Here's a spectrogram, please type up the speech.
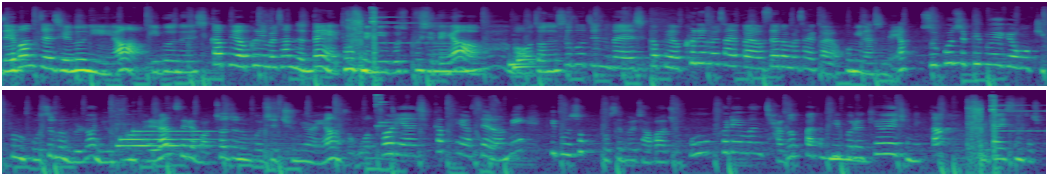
네 번째 질문이에요. 이분은 시카페어 크림을 샀는데 더 재미있고 싶으시대요. 어, 저는 수부지인데 시카페어 크림을 살까요? 세럼을 살까요? 고민하시네요. 수부지 피부의 경우 깊은 보습은 물론 유분 밸런스를 맞춰주는 것이 중요해요. 그래서 워터리한 시카페어 세럼이 피부 속 보습을 잡아주고 크림은 자극받은 피부를 케어해주니까 둘 다 있으면 더 좋겠죠?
